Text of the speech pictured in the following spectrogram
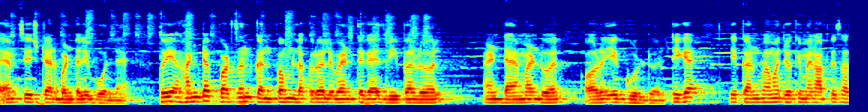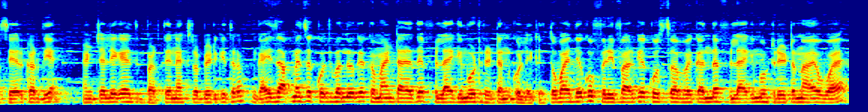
एम सी स्टैंड बंडल ही बोल रहे हैं। तो ये hundred percent confirm luck royale event थे गए weapon royale and diamond royale और ये गोल्ड रॉयल ठीक है? ये कन्फर्म है, जो कि मैंने आपके साथ शेयर कर दिया। एंड चलिए गए बढ़ते नेक्स्ट अपडेट की तरफ़। गाइज़ आप में से कुछ बंदों के कमेंट आए थे फ्लैग इमोट रिटर्न को लेकर तो भाई देखो फ्री फायर के कुछ सर्वे के अंदर फ्लैग इमोट रिटर्न आया हुआ है।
